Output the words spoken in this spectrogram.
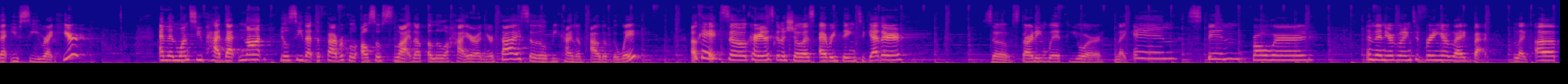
that you see right here. And then once you've had that knot, you'll see that the fabric will also slide up a little higher on your thigh, so it'll be kind of out of the way. Okay, so Karina's gonna show us everything together. So starting with your leg in, spin forward, and then you're going to bring your leg back, leg up,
